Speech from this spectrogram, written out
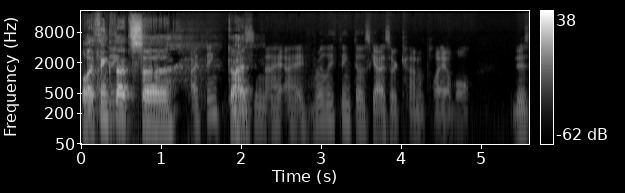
Well, I think, think- that's uh I think. Go ahead. listen, I, I really think those guys are kind of playable. This,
